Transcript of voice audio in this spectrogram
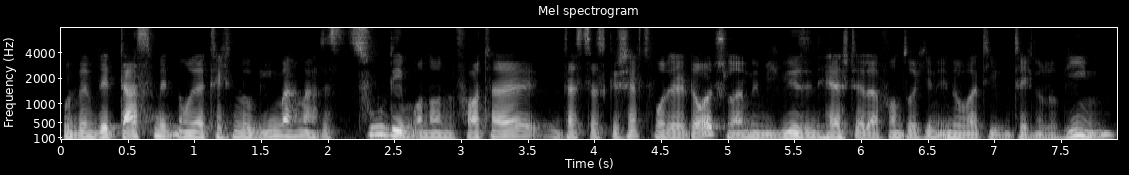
Und wenn wir das mit neuer Technologie machen, hat es zudem auch noch einen Vorteil, dass das Geschäftsmodell Deutschland, nämlich wir sind Hersteller von solchen innovativen Technologien,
